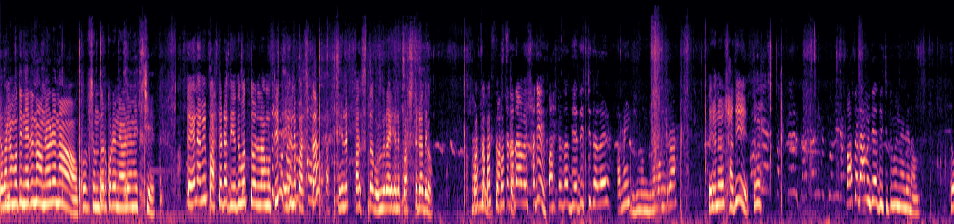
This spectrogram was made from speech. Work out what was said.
এখানে মতো নেড়ে নাও নেড়ে নাও। খুব সুন্দর করে নেড়ে নিচ্ছে। তো এখানে আমি পাস্তাটা দিয়ে দেবো তোরলাম মতি। এখানে পাস্তা এখানে পাস্তা। বন্ধুরা এখানে পাস্তাটা দেবো। Pasta pasta pasta. দাও সাজি পাঁচটাটা দিয়ে দিচ্ছি তাহলে। আমি বন্ধুরা বন্ধুরা। এখানে সাজি তুমি পাঁচটাটা আমি দিয়ে দিচ্ছি তুমি নেড়ে নাও। তো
